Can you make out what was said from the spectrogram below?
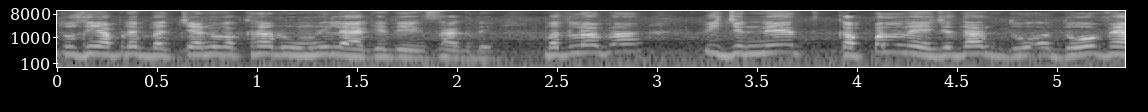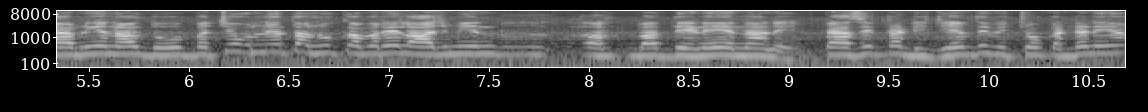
ਤੁਸੀਂ ਆਪਣੇ ਬੱਚਿਆਂ ਨੂੰ ਵੱਖਰਾ ਰੂਮ ਨਹੀਂ ਲੈ ਕੇ ਦੇਖ ਸਕਦੇ। ਮਤਲਬ ਵੀ ਜਿੰਨੇ ਕਪਲ ਨੇ, ਜਿੱਦਾਂ ਦੋ- ਦੋ ਫੈਮਲੀਆਂ ਨਾਲ ਦੋ ਬੱਚੇ, ਉਹਨੇ ਤੁਹਾਨੂੰ ਕਮਰੇ ਲਾਜ਼ਮੀ ਦੇਣੇ ਇਹਨਾਂ ਨੇ। ਪੈਸੇ ਤੁਹਾਡੀ ਜੇਬ ਦੇ ਵਿੱਚੋਂ ਕੱਢਣੇ ਆ।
